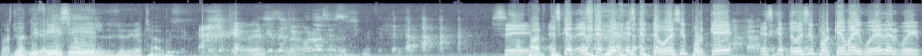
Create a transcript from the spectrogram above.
no es Yo tan difícil. Chávez, yo diría Chávez. ¿Por qué es el que conoces? Sí, Aparte. es que, es, que te, es que te voy a decir por qué. Es que te voy a decir por qué Mayweather, güey.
